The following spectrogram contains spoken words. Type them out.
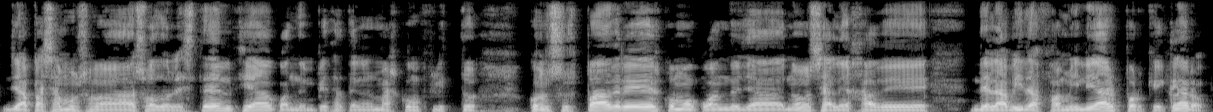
ya pasamos a su adolescencia, cuando empieza a tener más conflicto con sus padres, como cuando ya, ¿no? Se aleja de, de la vida familiar, porque claro,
